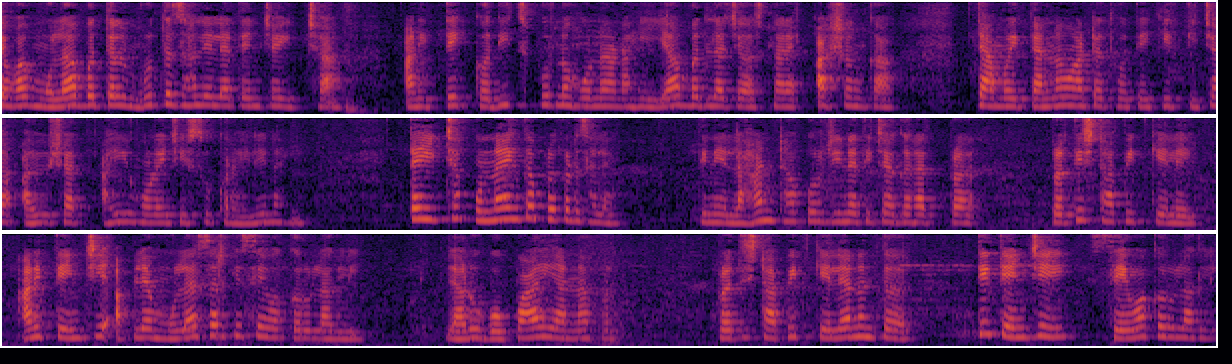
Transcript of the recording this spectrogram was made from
तेव्हा मुलाबद्दल मृत झालेल्या त्यांच्या इच्छा आणि ते कधीच पूर्ण होणार नाही या बदलाच्या असणाऱ्या आशंका त्यामुळे त्यांना वाटत होते की तिच्या आयुष्यात आई होण्याची सुख राहिली नाही. त्या इच्छा पुन्हा एकदा प्रकट झाल्या. तिने लहान ठाकूरजींना तिच्या घरात प्र प्रतिष्ठापित केले आणि त्यांची आपल्या मुलासारखी सेवा करू लागली. लाडू गोपाळ यांना प्र प्रतिष्ठापित केल्यानंतर ती त्यांची सेवा करू लागली.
